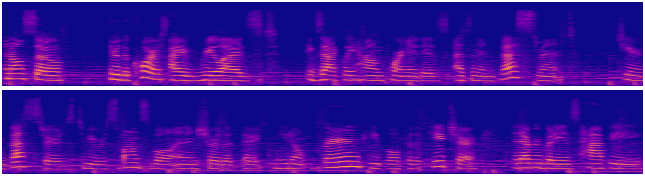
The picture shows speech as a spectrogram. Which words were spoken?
And also, through the course, I realized exactly how important it is as an investment to your investors to be responsible and ensure that you don't burn people for the future, that everybody is happy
